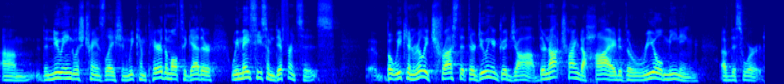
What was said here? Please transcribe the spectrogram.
um, the New English Translation, we compare them all together, we may see some differences, but we can really trust that they're doing a good job. They're not trying to hide the real meaning of this word.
